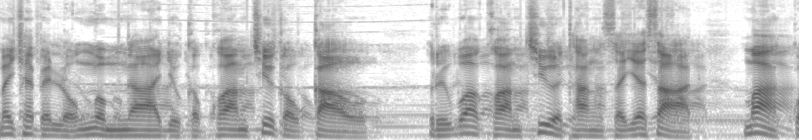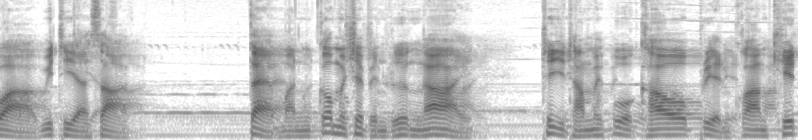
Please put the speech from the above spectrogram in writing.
ไม่ใช่ไปหลงงมงายอยู่กับความเชื่อเก่าๆหรือว่าความเชื่อทางไสยศาสตร์มากกว่าวิทยาศาสตร์ แต่มันก็ไม่ใช่เป็นเรื่องง่าย ที่จะทำให้พวกเขาเปลี่ยนความคิด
